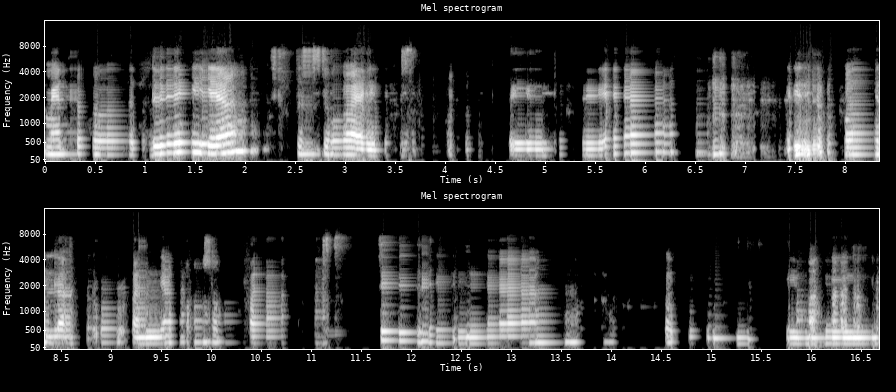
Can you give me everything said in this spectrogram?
metode yang sesuai. Seperti Jadi dilakukannya konsultasi dengan pembimbing.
